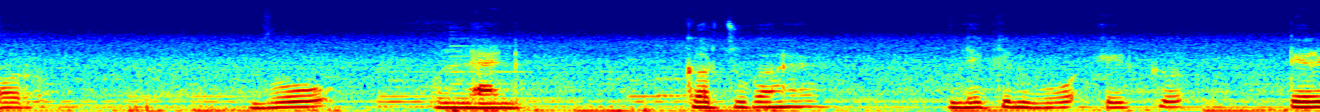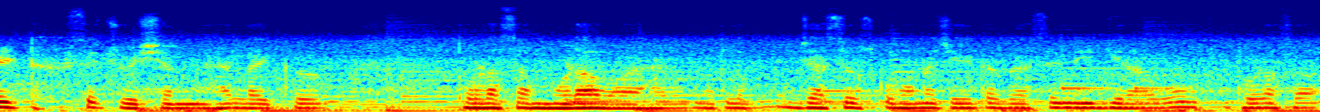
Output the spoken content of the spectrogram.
और वो लैंड कर चुका है। लेकिन वो एक टिल्ट सिचुएशन में है लाइक थोड़ा सा मुड़ा हुआ है। मतलब जैसे उसको होना चाहिए था, वैसे नहीं गिरा। वो थोड़ा सा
